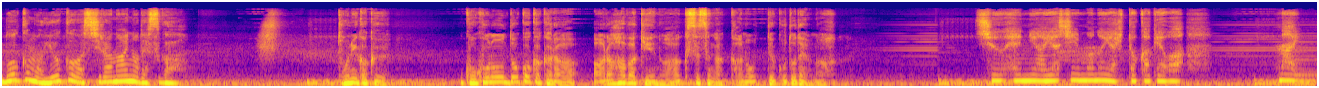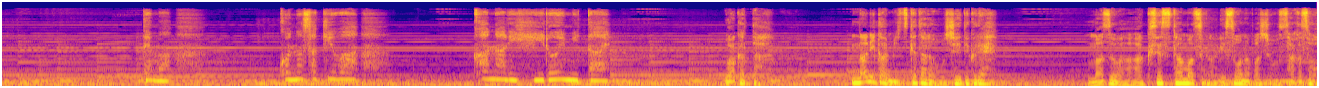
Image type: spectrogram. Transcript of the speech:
僕もよくは知らないのですが。とにかくここのどこかから荒幅機へのアクセスが可能ってことだよな。周辺に怪しいものや人影はない。でもこの先はかなり広いみたい。分かった。何か見つけたら教えてくれまずはアクセス端末がありそうな場所を探そう。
